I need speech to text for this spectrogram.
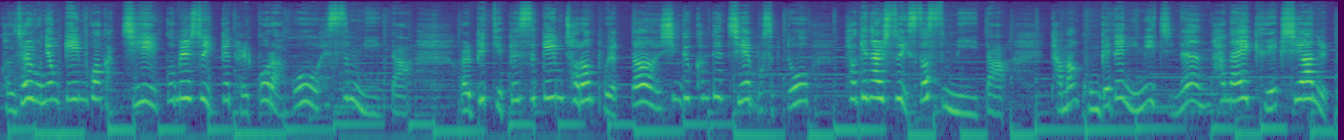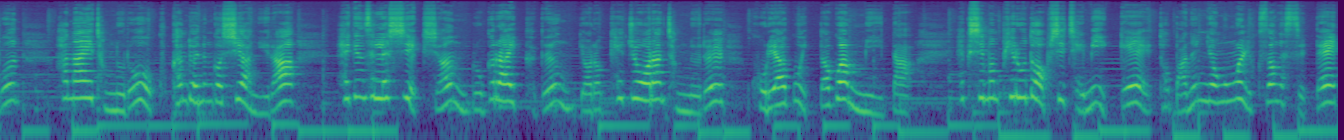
건설 운영 게임과 같이 꾸밀 수 있게 될 거라고 했습니다. 얼핏 디펜스 게임처럼 보였던 신규 컨텐츠의 모습도 확인할 수 있었습니다. 다만 공개된 이미지는 하나의 기획 시안일 뿐 하나의 장르로 국한되는 것이 아니라 핵인슬래시 액션, 로그라이크 등 여러 캐주얼한 장르를 고려하고 있다고 합니다. 핵심은 피로도 없이 재미있게 더 많은 영웅을 육성했을 때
